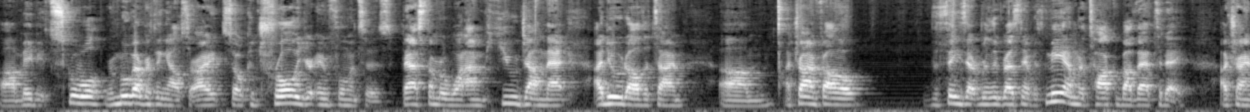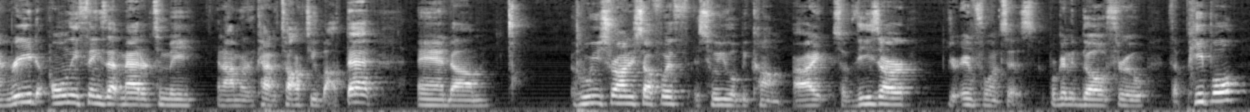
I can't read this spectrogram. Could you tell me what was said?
Uh, maybe it's school. Remove everything else. All right. So control your influences. That's number one. I'm huge on that. I do it all the time. Um, I try and follow the things that really resonate with me. I'm going to talk about that today. I try and read only things that matter to me, and I'm going to kind of talk to you about that. And um, who you surround yourself with is who you will become. All right. So these are your influences. We're going to go through the people,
